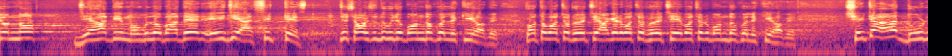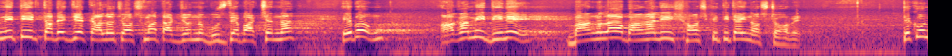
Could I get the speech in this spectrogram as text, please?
জন্য জেহাদি মৌলবাদের এই যে অ্যাসিড টেস্ট, যে সরস্বতী পুজো বন্ধ করলে কি হবে? গত বছর হয়েছে, আগের বছর হয়েছে, এবছর বন্ধ করলে কি হবে? সেটা দুর্নীতির তাদের যে কালো চশমা তার জন্য বুঝতে পারছেন না এবং আগামী দিনে বাংলা বাঙালি সংস্কৃতিটাই নষ্ট হবে। দেখুন,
